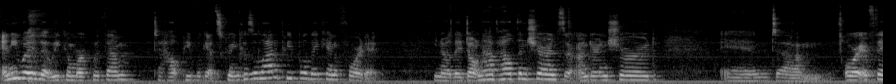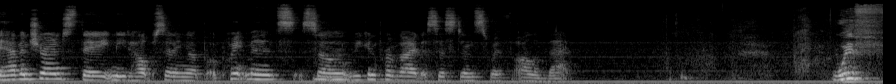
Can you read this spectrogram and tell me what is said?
any way that we can work with them to help people get screened, because a lot of people they can't afford it. You know, they don't have health insurance, they're underinsured, and um, or if they have insurance, they need help setting up appointments. So we can provide assistance with all of that. With,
